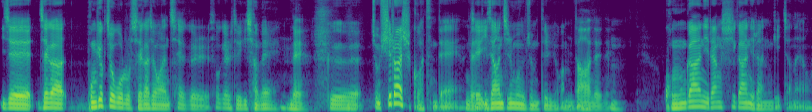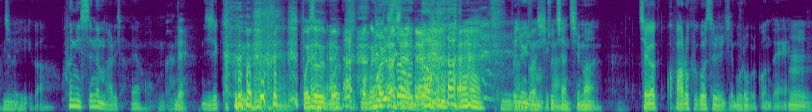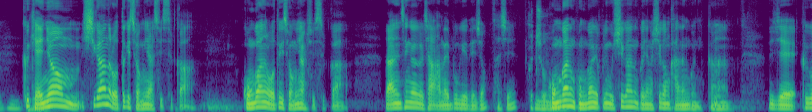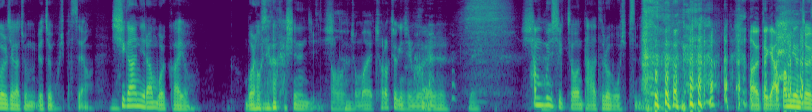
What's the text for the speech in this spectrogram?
이제 제가 본격적으로 제가 정한 책을 소개를 드리기 전에 네. 그좀 싫어하실 것 같은데 네, 제가 네. 이상한 질문을 좀 드리려고 합니다. 아, 네네. 음. 공간이랑 시간이라는 게 있잖아요. 음. 저희가 흔히 쓰는 말이잖아요. 공간. 네. 이제 그 네. 벌써 뭐, 뭔가 힘들어하시는데요. 표정이 좀 시간. 좋지 않지만 제가 바로 그것을 이제 물어볼 건데 음. 그 개념 시간을 어떻게 정의할 수 있을까? 공간을 어떻게 정의할 수 있을까? 라는 생각을 잘 안 해보게 되죠, 사실. 그렇죠. 음. 공간은 공간일 뿐이고 시간은 그냥 시간 가는 거니까. 이제 그걸 제가 좀 여쭤보고 싶었어요. 시간이란 뭘까요? 뭐라고 생각하시는지. 어, 정말 철학적인 질문을. 한 분씩 전 다 들어보고 싶습니다. 아, 되게 압박 면접이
